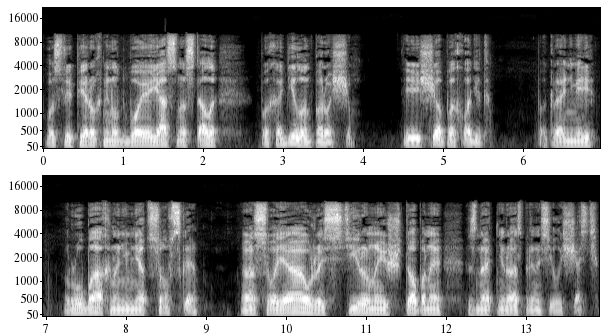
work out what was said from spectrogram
После первых минут боя ясно стало, походил он по рощам. И еще походит, по крайней мере, рубаха на нем не отцовская, а своя, уже стиранная и штопанная, знать не раз приносила счастье.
